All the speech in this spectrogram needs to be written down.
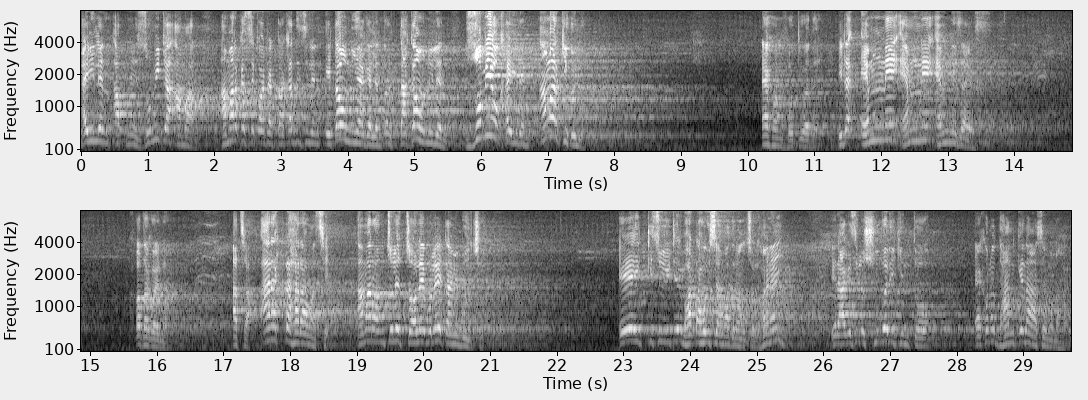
খাইলেন আপনি, জমিটা আমার। আমার কাছে কয়টা টাকা দিছিলেন, এটাও নিয়ে গেলেন তবে টাকাও নিলেন, জমিও খাইলেন, আমার কি হইল? এখন ফতুয়া দেয়। এটা এমনে এমনে এমনে যায়। কথা কয় না? আচ্ছা আর একটা হারাম আছে। আমার অঞ্চলে চলে বলে এটা আমি বলছি। এই কিছু ইটের ভাটা হয়েছে আমাদের অঞ্চলে, হয় নাই? এর আগে ছিল সুগারি কিন্তু এখনও ধান কেনা আছে মনে হয়।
